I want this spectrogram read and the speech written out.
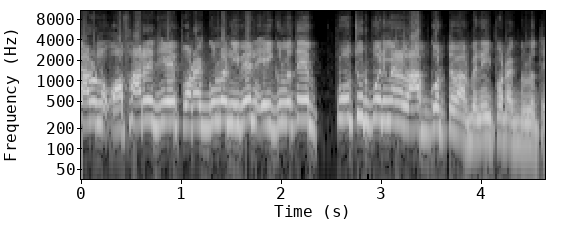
কারণ অফারে যে প্রোডাক্টগুলো নিবেন এইগুলোতে প্রচুর পরিমাণে লাভ করতে পারবেন এই প্রোডাক্টগুলোতে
